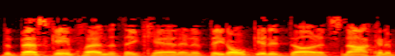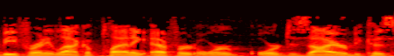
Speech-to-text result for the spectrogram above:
the best game plan that they can, and if they don't get it done, it's not going to be for any lack of planning, effort, or or desire because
